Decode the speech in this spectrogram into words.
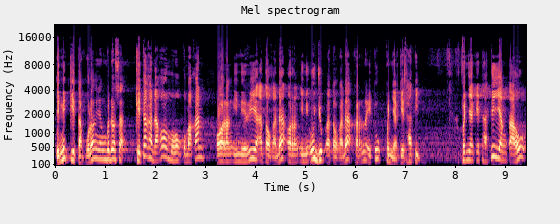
ini kita pulang yang berdosa. Kita kadang mau menghukumakan orang ini ria atau kada, orang ini ujub atau kada, karena itu penyakit hati. Penyakit hati yang tahu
